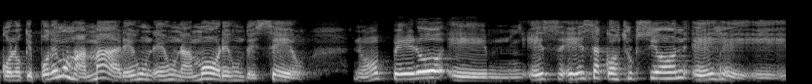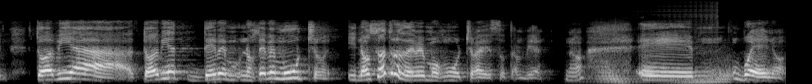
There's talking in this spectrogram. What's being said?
con lo que podemos amar, es un, es un amor, es un deseo. ¿No? Pero em, es, esa construcción es, eh, eh, todavía, todavía nos debe mucho y nosotros debemos mucho a eso también. ¿no? Em, bueno,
